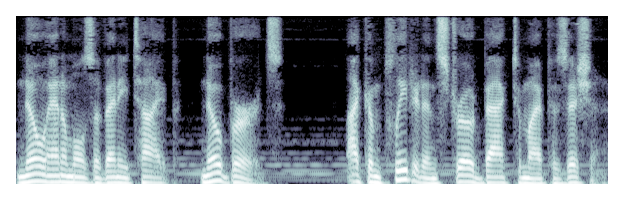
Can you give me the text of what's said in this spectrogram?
no animals of any type, no birds. I completed and strode back to my position.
